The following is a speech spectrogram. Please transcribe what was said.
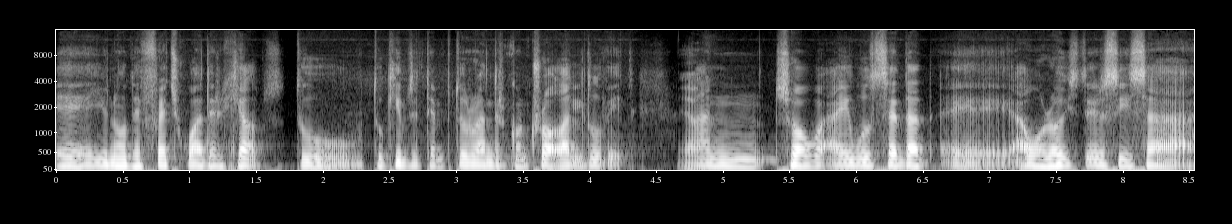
Uh, you know, the fresh water helps to to keep the temperature under control a little bit. Yeah. And so I will say that uh, our oysters is uh,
